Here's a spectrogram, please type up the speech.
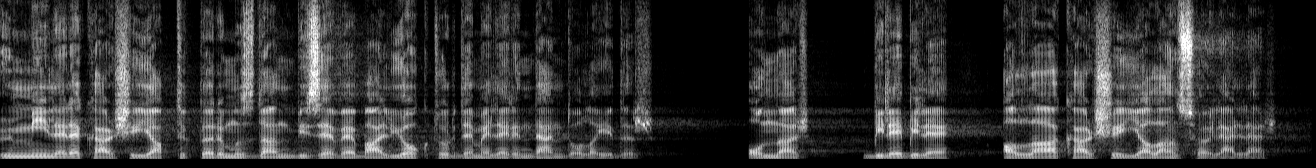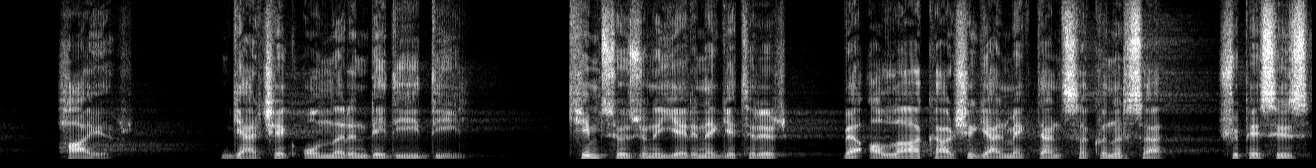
ümmilere karşı yaptıklarımızdan bize vebal yoktur demelerinden dolayıdır. Onlar, bile bile Allah'a karşı yalan söylerler. Hayır, gerçek onların dediği değil. Kim sözünü yerine getirir ve Allah'a karşı gelmekten sakınırsa, şüphesiz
